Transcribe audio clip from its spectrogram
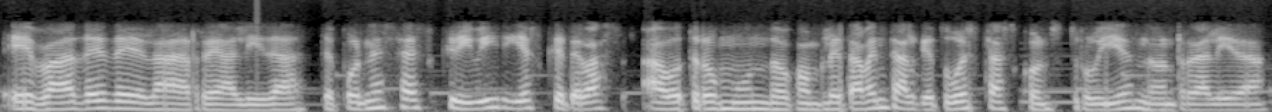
evade de la realidad. Te pones a escribir y es que te vas a otro mundo completamente al que tú estás construyendo en realidad.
